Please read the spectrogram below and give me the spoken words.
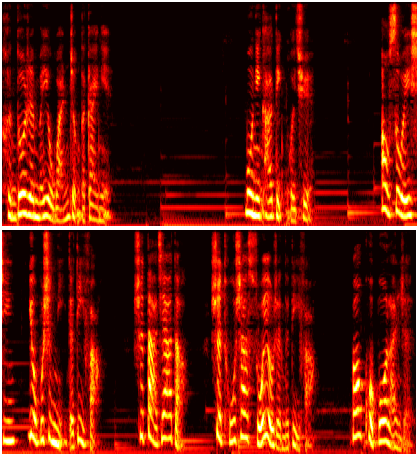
很多人没有完整的概念。”莫妮卡顶回去：“奥斯维辛又不是你的地方，是大家的，是屠杀所有人的地方。”包括波兰人。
